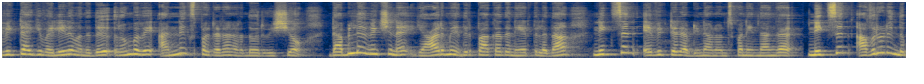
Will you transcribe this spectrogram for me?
எவிக்ட் ஆகி வெளியில் வந்தது ரொம்பவே அன்எக்ஸ்பெக்டடாக நடந்த ஒரு விஷயம். டபுள் எவிக்ஷனை யாருமே எதிர்பார்க்காத நேரத்தில் தான் நிக்சன் எவிக்டட் அப்படின்னு அனௌன்ஸ் பண்ணியிருந்தாங்க. நிக்சன் அவரோட இந்த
